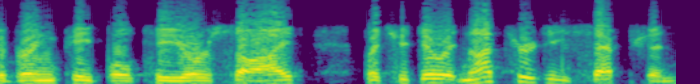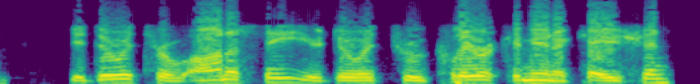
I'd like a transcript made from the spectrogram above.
to bring people to your side. But you do it not through deception. You do it through honesty. You do it through clear communication.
